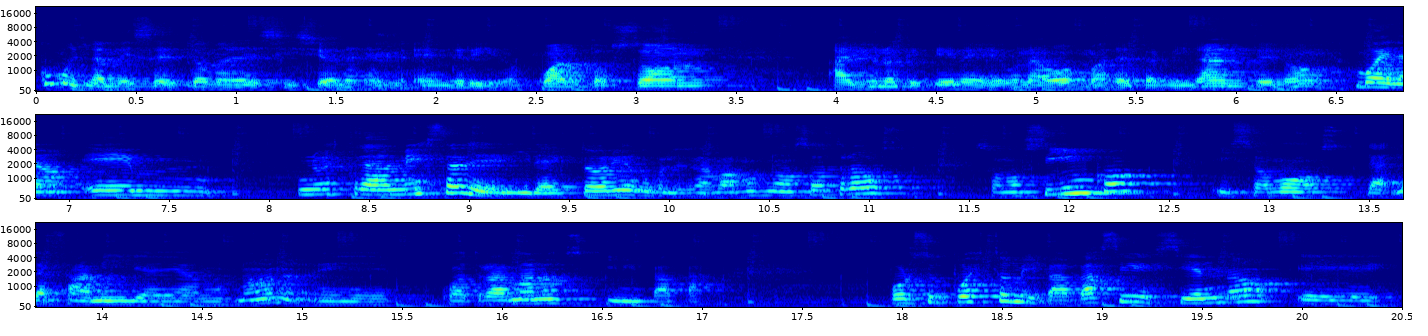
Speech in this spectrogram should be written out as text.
¿Cómo es la mesa de toma de decisiones en, en Grido? ¿Cuántos son? Hay uno que tiene una voz más determinante, ¿no? Bueno, em, nuestra mesa de directorio, como le llamamos nosotros, somos cinco y somos la, familia, digamos, ¿no? Eh, cuatro hermanos y mi papá. Por supuesto, mi papá sigue siendo eh,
